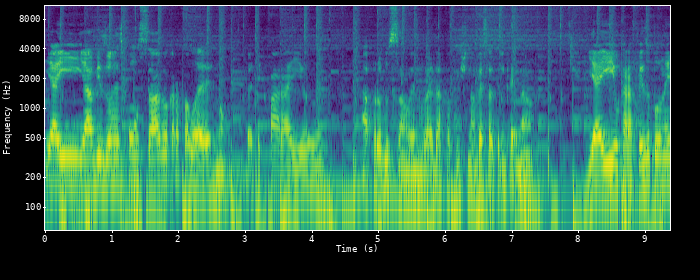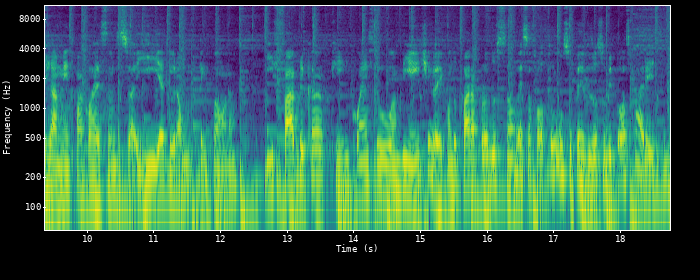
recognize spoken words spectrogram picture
E aí avisou o responsável, o cara falou, é, irmão, vai ter que parar aí o, a produção, véio, não vai dar para continuar com essa trinca aí não. E aí o cara fez o planejamento para correção disso aí e ia durar um tempão, né? E fábrica, quem conhece o ambiente, velho, quando para a produção, véio, só falta o supervisor subir pelas paredes, né?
